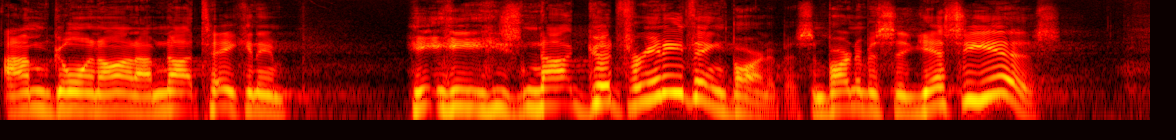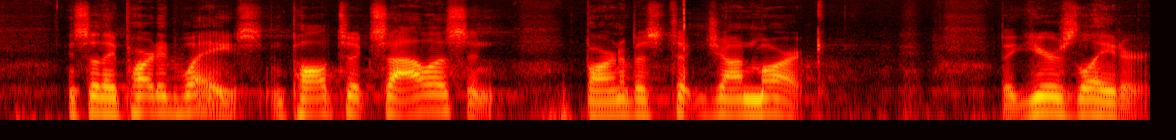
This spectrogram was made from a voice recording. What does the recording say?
I'm going on. I'm not taking him. He, he, he's not good for anything, Barnabas. And Barnabas said, Yes, he is. And so they parted ways. And Paul took Silas and Barnabas took John Mark. But years later,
